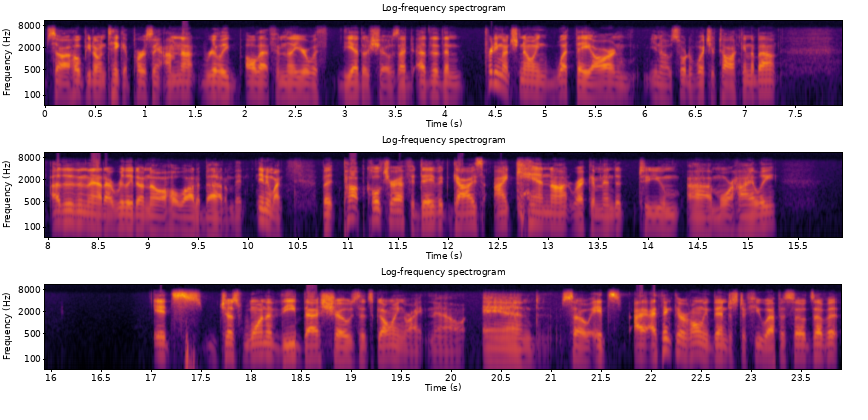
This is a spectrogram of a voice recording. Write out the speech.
so I hope you don't take it personally. I'm not really all that familiar with the other shows, I, other than pretty much knowing what they are and you know sort of what you're talking about. Other than that, I really don't know a whole lot about them. But anyway, but Pop Culture Affidavit, guys, I cannot recommend it to you uh, more highly it's just one of the best shows that's going right now. And so it's, I, I, think there have only been just a few episodes of it.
